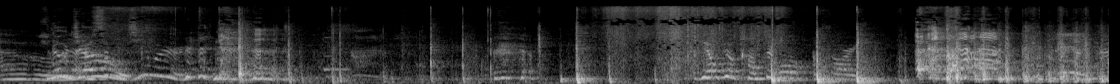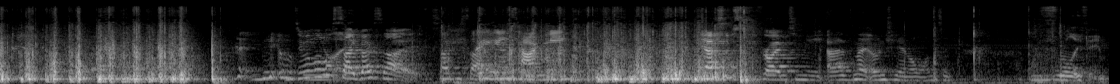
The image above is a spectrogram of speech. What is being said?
Oh. No joke. if you don't feel comfortable, I'm sorry. Do a little side by side. Side by Are you side. gonna tag me? Yeah, subscribe to me. I have my own channel. It's like really famous.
